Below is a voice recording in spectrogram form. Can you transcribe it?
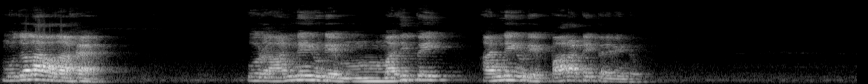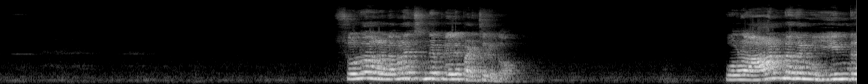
முதலாவதாக ஒரு அன்னையினுடைய மதிப்பை அன்னையினுடைய பாராட்டை பெற வேண்டும். சொல்லுவாங்க நம்ம சின்ன பிள்ளையில படிச்சிருக்கோம். ஒரு ஆண்மகன் ஈன்ற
